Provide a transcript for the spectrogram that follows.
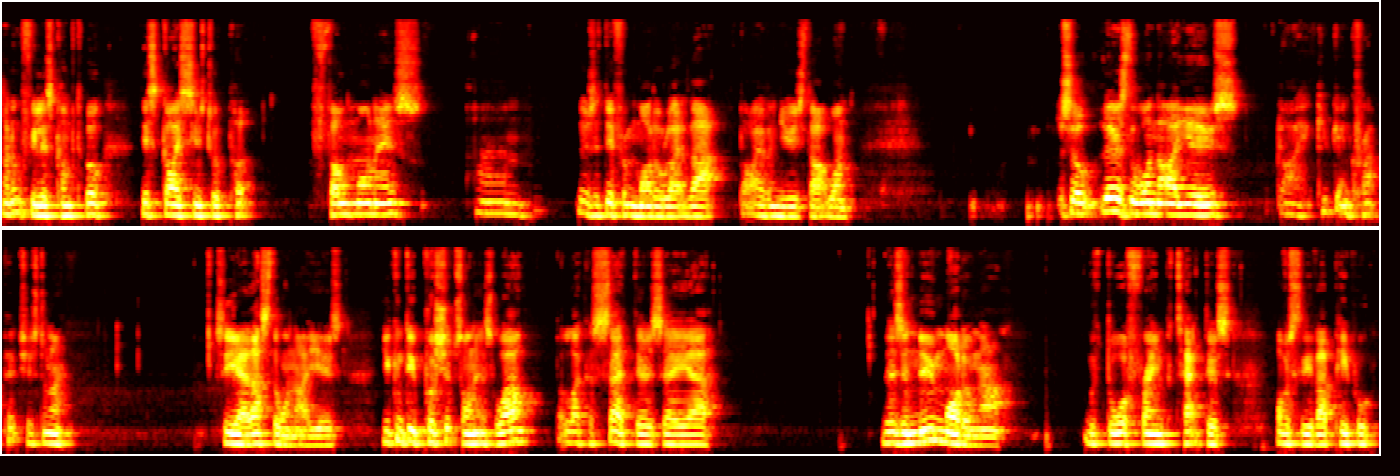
I don't feel as comfortable. This guy seems to have put foam on his. Um, there's a different model like that, but I haven't used that one. So there's the one that I use. I keep getting crap pictures, don't I? So yeah, that's the one that I use. You can do push-ups on it as well, but like I said, there's a uh, there's a new model now with door frame protectors. Obviously, they've had people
